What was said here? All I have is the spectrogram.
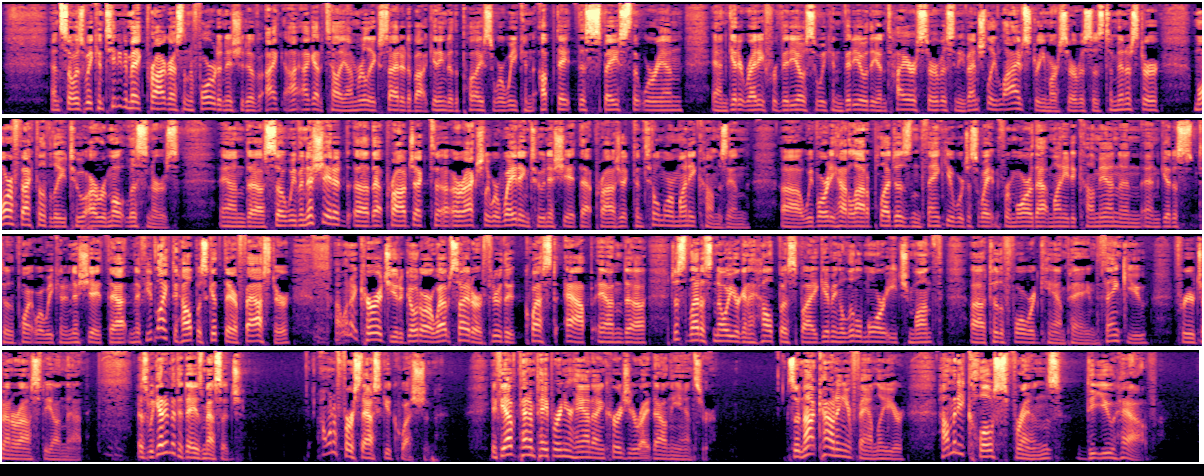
and so as we continue to make progress in the Forward Initiative, I, I, I got to tell you, I'm really excited about getting to the place where we can update this space that we're in and get it ready for video so we can video the entire service and eventually live stream our services to minister more effectively to our remote listeners. And uh, so we've initiated uh, that project, uh, or actually we're waiting to initiate that project until more money comes in. Uh, we've already had a lot of pledges, and thank you. We're just waiting for more of that money to come in and, and get us to the point where we can initiate that. And if you'd like to help us get there faster, I want to encourage you to go to our website or through the Quest app and uh, just let us know you're going to help us by giving a little more each month uh, to the Forward campaign. Thank you for your generosity on that. As we get into today's message, I want to first ask you a question. If you have pen and paper in your hand, I encourage you to write down the answer. So, not counting your family, or how many close friends do you have?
